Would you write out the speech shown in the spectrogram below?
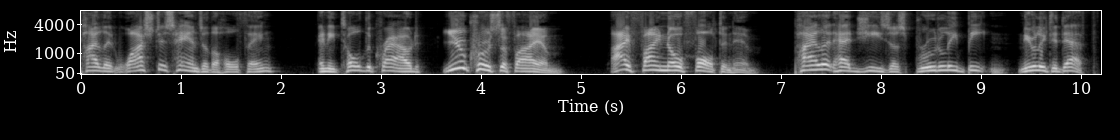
Pilate washed his hands of the whole thing, and he told the crowd, You crucify him! I find no fault in him. Pilate had Jesus brutally beaten, nearly to death,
